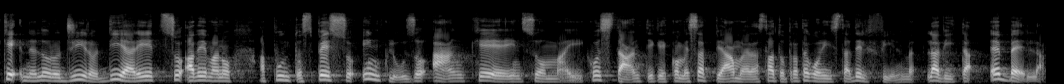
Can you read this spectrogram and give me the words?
che nel loro giro di Arezzo avevano appunto spesso incluso anche insomma i Costanti che come sappiamo era stato protagonista del film La vita è bella.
